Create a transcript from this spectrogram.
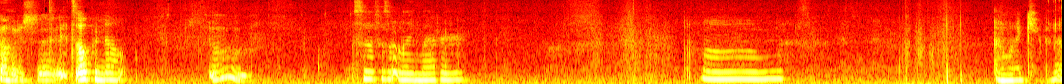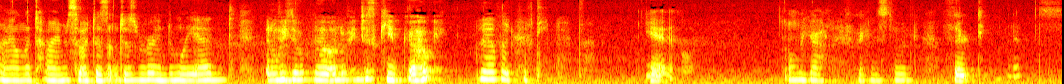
Oh shit. It's open note, Ooh. so it doesn't really matter. Um, I want to keep an eye on the time so it doesn't just randomly end and we don't know and we just keep going. we have like 15 minutes. Yeah. Oh my god, my fucking stomach. 13 minutes.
